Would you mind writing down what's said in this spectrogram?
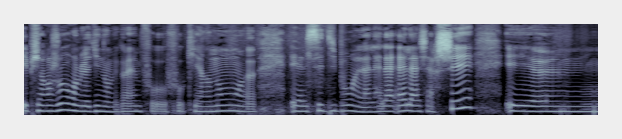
Et puis un jour, on lui a dit non, mais quand même, faut, faut qu'il y ait un nom. Euh. Et elle s'est dit bon, elle, a cherché. Euh,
